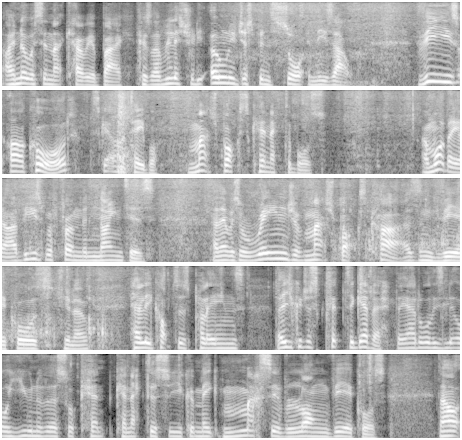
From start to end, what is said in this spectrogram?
I know it's in that carrier bag because I've literally only just been sorting these out. These are called, let's get on the table, Matchbox Connectables. And what they are, these were from the 90s. And there was a range of Matchbox cars and vehicles, you know, helicopters, planes, that you could just clip together. They had all these little universal con connectors so you could make massive long vehicles. Now,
